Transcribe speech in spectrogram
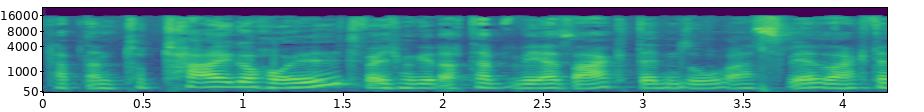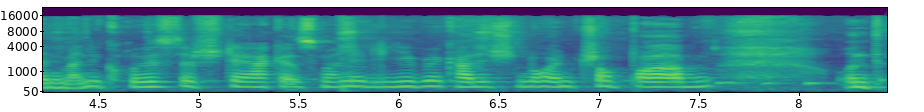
und habe dann total geheult, weil ich mir gedacht habe, wer sagt denn sowas? Wer sagt denn, meine größte Stärke ist meine Liebe, kann ich einen neuen Job haben? Und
